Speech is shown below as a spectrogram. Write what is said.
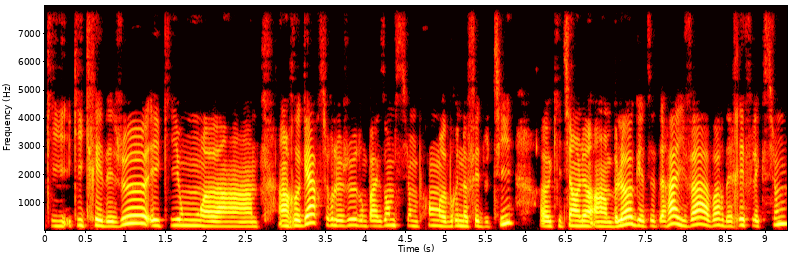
qui, qui, créent des jeux et qui ont un, un, regard sur le jeu. Donc, par exemple, si on prend Bruno Feduti, qui tient un blog, etc., il va avoir des réflexions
